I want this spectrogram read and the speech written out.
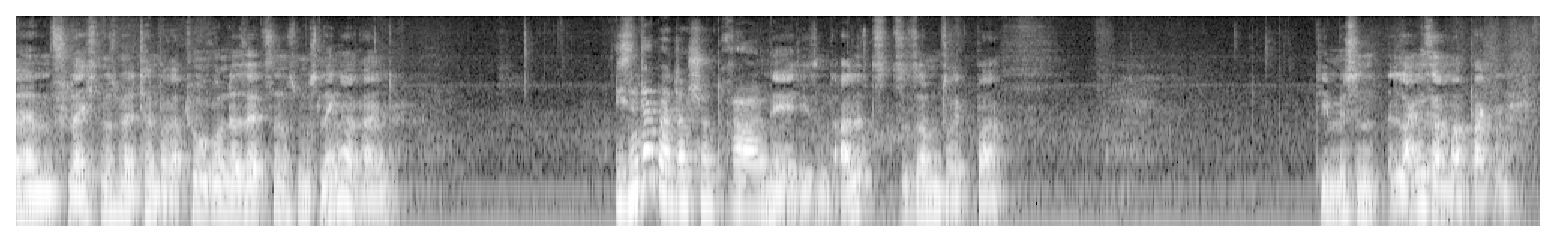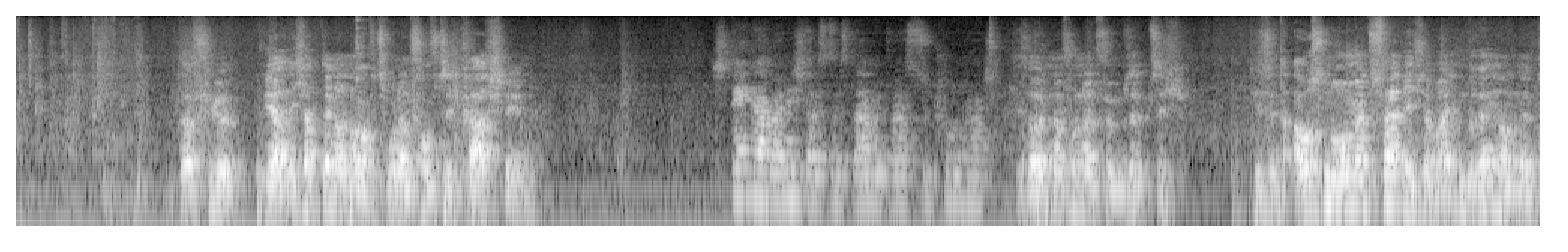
Ähm, vielleicht müssen wir die Temperatur runtersetzen, es muss länger rein. Die sind aber doch schon braun. Nee, die sind alle zusammendrückbar. Die müssen langsamer backen. Dafür, ja, ich habe den auch noch auf 250 Grad stehen. Ich denke aber nicht, dass das damit was zu tun hat. Die sollten auf 175. Die sind außenrum jetzt fertig, aber innen drin noch nicht.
